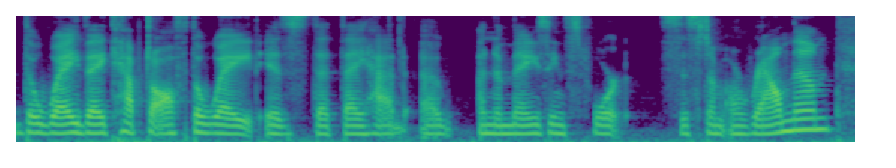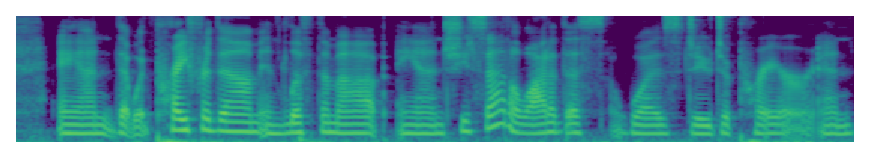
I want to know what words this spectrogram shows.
the way they kept off the weight is that they had a, an amazing support system around them and that would pray for them and lift them up. And she said a lot of this was due to prayer. And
